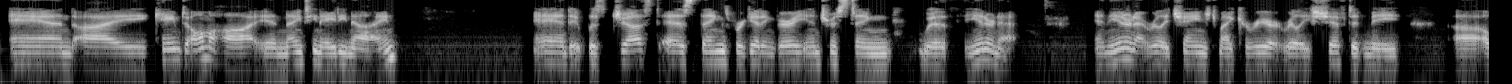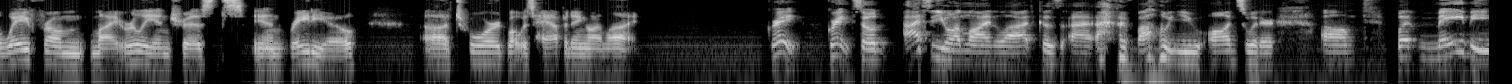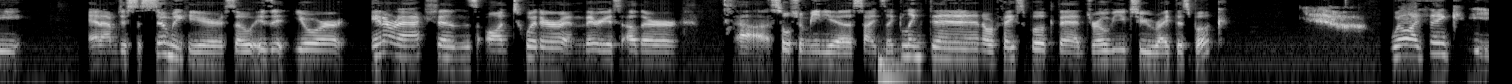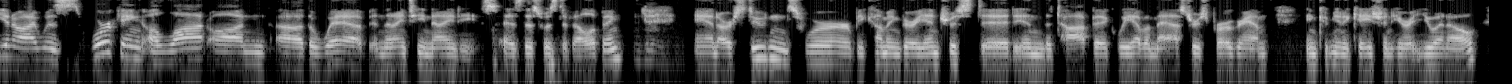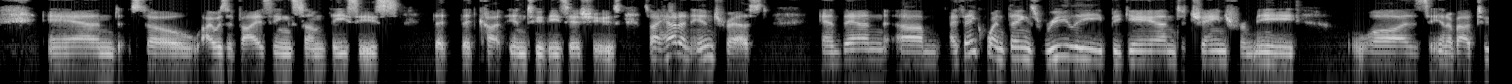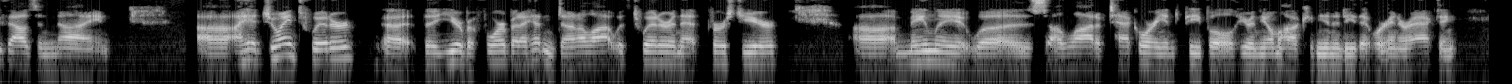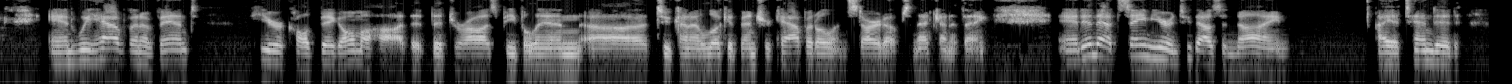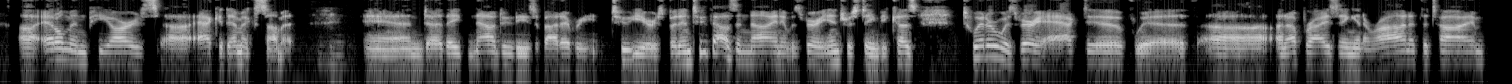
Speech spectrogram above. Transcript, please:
And I came to Omaha in 1989. And it was just as things were getting very interesting with the internet. And the internet really changed my career. It really shifted me uh, away from my early interests in radio uh, toward what was happening online. Great, great. So I see you online a lot because I, I, follow you on Twitter. Um, but maybe, and I'm just assuming here, so is it your interactions on Twitter and various other uh, social media sites like LinkedIn or Facebook that drove you to write this book? Well, I think, you know, I was working a lot on uh, the web in the 1990s as this was developing. Mm-hmm. And our students were becoming very interested in the topic. We have a master's program in communication here at UNO. And so I was advising some theses that, that cut into these issues. So I had an interest. And then um, I think when things really began to change for me was in about 2009. Uh, I had joined Twitter uh, the year before, but I hadn't done a lot with Twitter in that first year. Uh, mainly, it was a lot of tech oriented people here in the Omaha community that were interacting. And we have an event here called Big Omaha that, that draws people in uh, to kind of look at venture capital and startups and that kind of thing. And in that same year, in 2009, I attended uh, Edelman PR's uh, academic summit. Mm-hmm. And uh, they now do these about every two years. But in 2009, it was very interesting because Twitter was very active with uh, an uprising in Iran at the time.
